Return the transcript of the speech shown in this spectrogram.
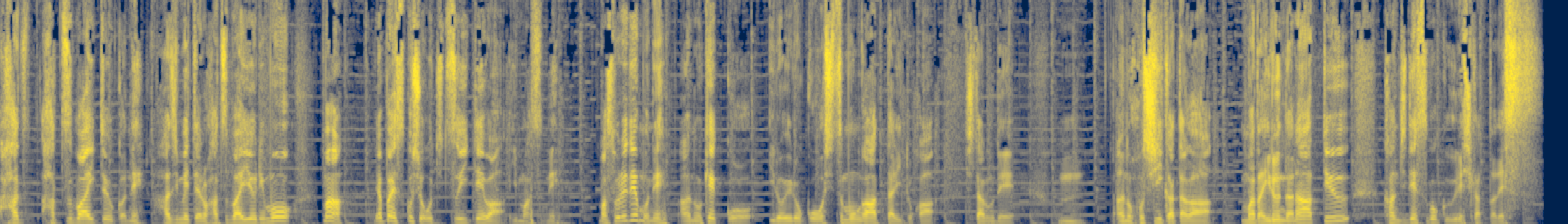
発売というかね初めての発売よりもまあやっぱり少し落ち着いてはいますね。まあそれでもねあの結構いろいろこう質問があったりとかしたのでうん。あの欲しい方がまだいるんだなっていう感じですごく嬉しかったです。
